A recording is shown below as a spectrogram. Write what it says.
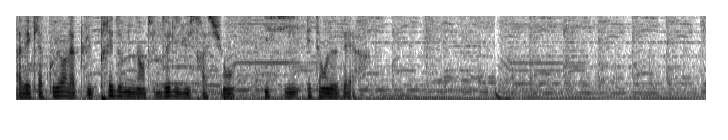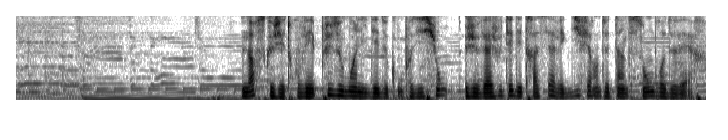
avec la couleur la plus prédominante de l'illustration, ici étant le vert. Lorsque j'ai trouvé plus ou moins l'idée de composition, je vais ajouter des tracés avec différentes teintes sombres de vert.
